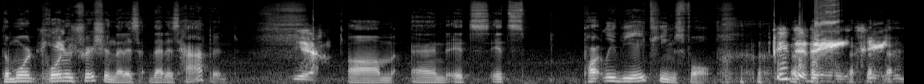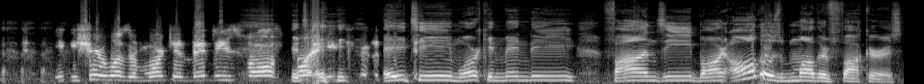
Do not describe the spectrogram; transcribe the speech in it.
The more poor Yeah. nutrition that is that has happened. Yeah, Um, and it's it's partly the A team's fault. he did the eighteen. you, you sure it wasn't Mork and Mindy's fault? It's A Team, Mork and Mindy, Fonzie, Barn, all those motherfuckers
